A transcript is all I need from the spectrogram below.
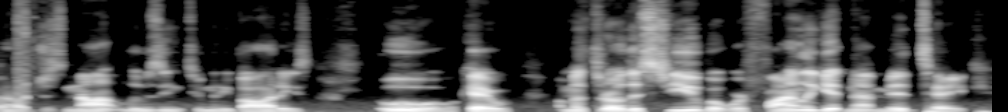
about just not losing too many bodies. Ooh, okay. I'm gonna throw this to you, but we're finally getting that mid take.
